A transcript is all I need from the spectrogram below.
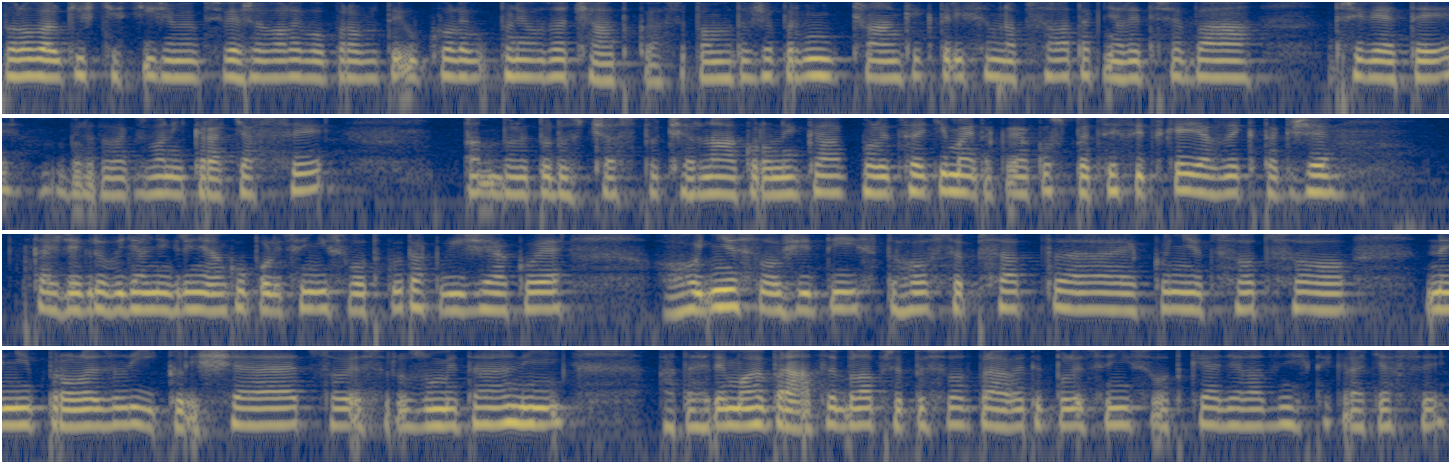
Bylo velký štěstí, že mi svěřovali opravdu ty úkoly úplně od začátku. Já si pamatuju, že první články, které jsem napsala, tak měly třeba tři věty, byly to takzvané kraťasy, a byly to dost často černá kronika. Policajti mají takový jako specifický jazyk, takže každý, kdo viděl někdy nějakou policejní svodku, tak ví, že jako je hodně složitý z toho sepsat eh, jako něco, co není prolezlý kliše, co je srozumitelný. A tehdy moje práce byla přepisovat právě ty policejní svodky a dělat z nich ty kraťasy.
